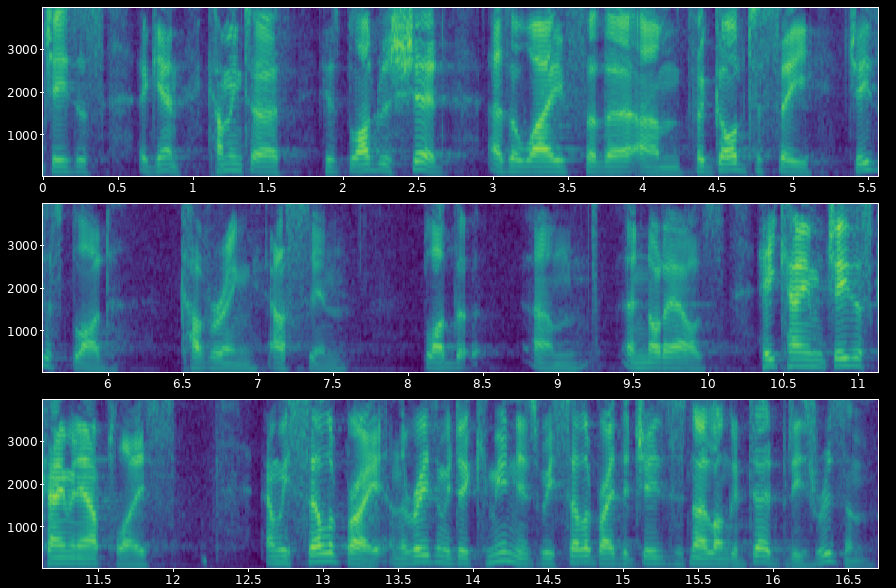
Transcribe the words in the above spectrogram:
Jesus, again, coming to earth, his blood was shed as a way for, the, um, for God to see Jesus' blood covering our sin, blood that, um, and not ours. He came, Jesus came in our place and we celebrate. And the reason we do communion is we celebrate that Jesus is no longer dead, but he's risen.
